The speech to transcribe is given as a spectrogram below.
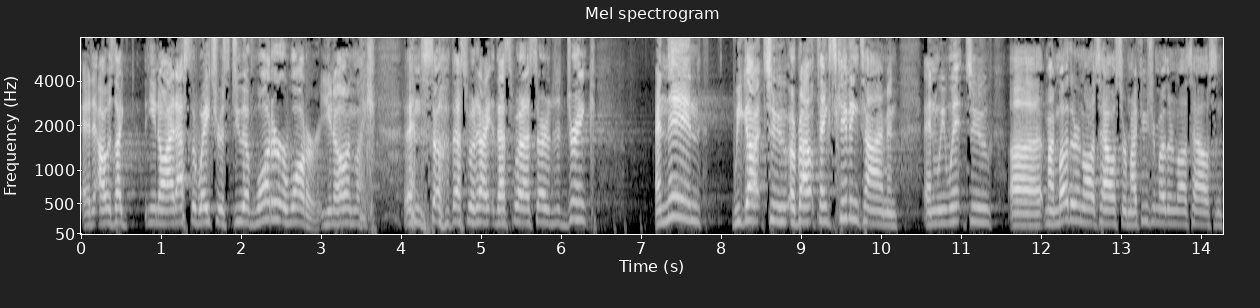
And I was like, you know, I'd ask the waitress, "Do you have water or water?" You know, and like, and so that's what I that's what I started to drink. And then we got to about Thanksgiving time, and and we went to uh, my mother-in-law's house or my future mother-in-law's house, and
